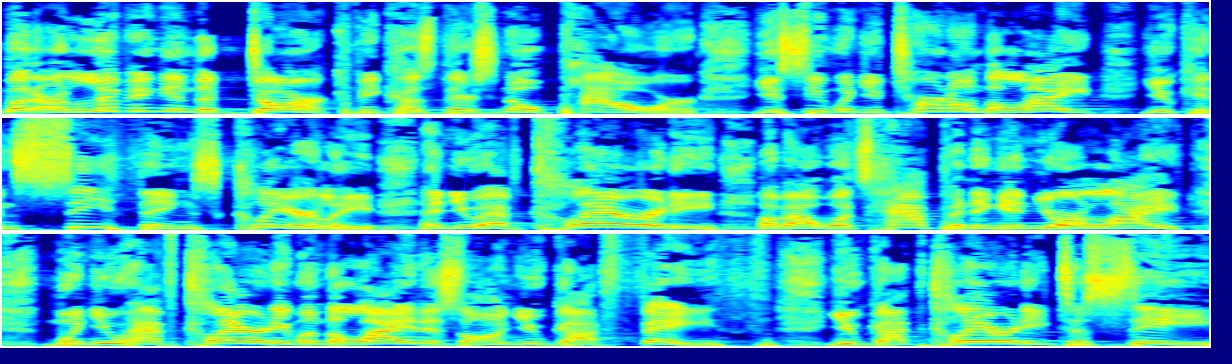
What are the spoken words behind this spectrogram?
but are living in the dark because there's no power. You see, when you turn on the light, you can see things clearly and you have clarity about what's happening in your life. When you have clarity, when the light is on, you've got faith. You've got clarity to see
